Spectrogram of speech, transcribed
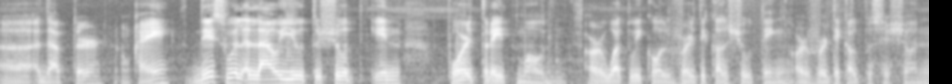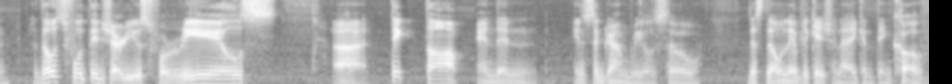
uh, adapter, okay? This will allow you to shoot in portrait mode or what we call vertical shooting or vertical position. Those footage are used for reels, uh, TikTok, and then Instagram Reels. So that's the only application I can think of.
